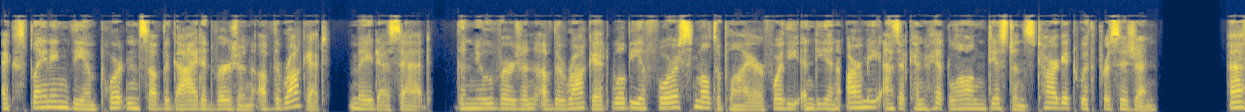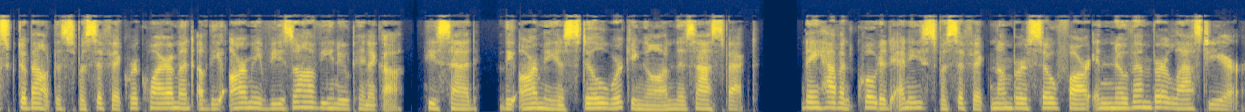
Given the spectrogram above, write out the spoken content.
Explaining the importance of the guided version of the rocket, Mehta said, the new version of the rocket will be a force multiplier for the Indian Army as it can hit long-distance target with precision. Asked about the specific requirement of the Army vis-a-vis New Pinaka, he said, the Army is still working on this aspect. They haven't quoted any specific numbers so far in November last year,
